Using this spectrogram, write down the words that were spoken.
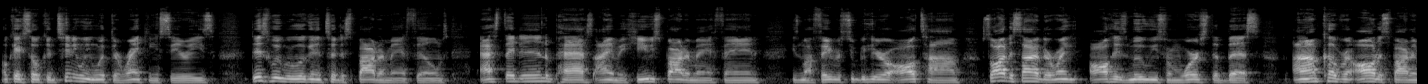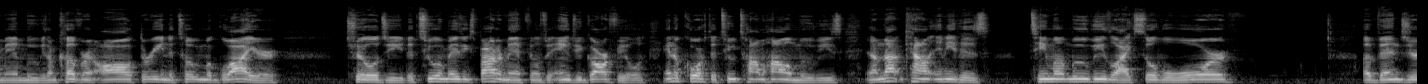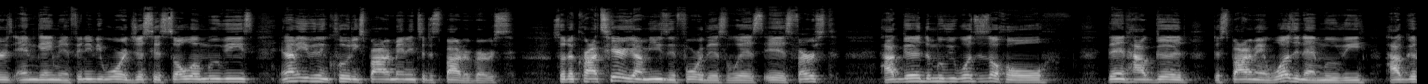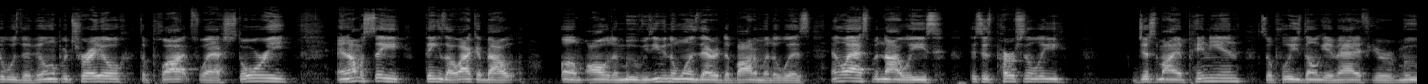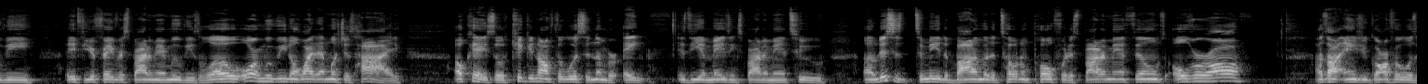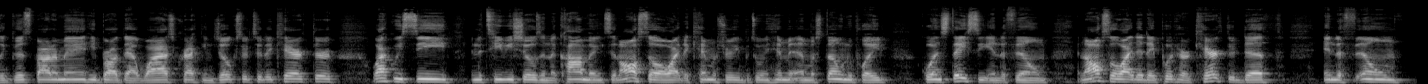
Okay, so continuing with the ranking series, this week we're looking into the Spider Man films. As stated in the past, I am a huge Spider Man fan. He's my favorite superhero all time. So I decided to rank all his movies from worst to best. I'm covering all the Spider Man movies. I'm covering all three in the Tobey Maguire trilogy, the two Amazing Spider Man films with Andrew Garfield, and of course the two Tom Holland movies. And I'm not counting any of his team up movies like Civil War Avengers, Endgame, and Infinity War, just his solo movies, and I'm even including Spider Man into the Spider Verse. So the criteria I'm using for this list is first, how good the movie was as a whole, then how good the Spider Man was in that movie, how good was the villain portrayal, the plot slash story, and I'm gonna say things I like about um all the movies, even the ones that are at the bottom of the list. And last but not least, this is personally just my opinion, so please don't get mad if your movie if your favorite Spider-Man movie is low or a movie you don't like that much is high. Okay, so kicking off the list at number eight is the Amazing Spider-Man 2. Um, this is to me the bottom of the totem pole for the Spider-Man films. Overall, I thought Andrew Garfield was a good Spider-Man. He brought that wisecracking jokester to the character, like we see in the TV shows and the comics, and also I like the chemistry between him and Emma Stone, who played Gwen Stacy in the film, and I also like that they put her character death in the film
